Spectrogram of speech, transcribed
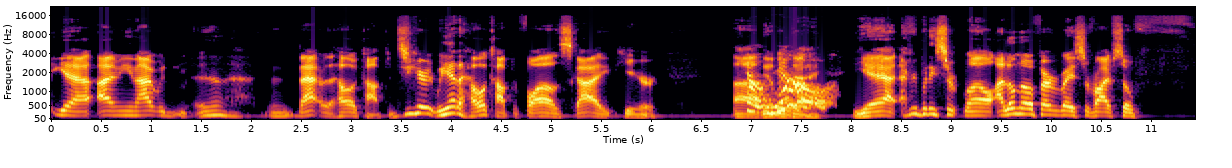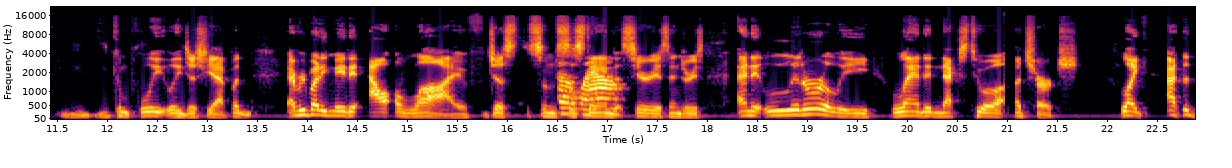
yeah, I mean, I would. Uh, that or the helicopter. Did you hear? We had a helicopter fall out of the sky here uh, oh, the other no. day. Yeah, everybody. Sur- well, I don't know if everybody survived so completely just yet, but everybody made it out alive. Just some oh, sustained wow. serious injuries, and it literally landed next to a, a church, like at the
